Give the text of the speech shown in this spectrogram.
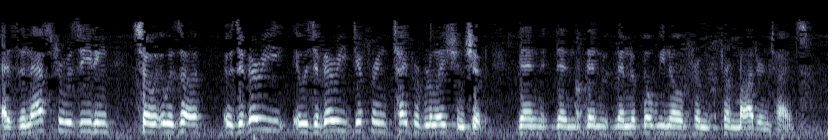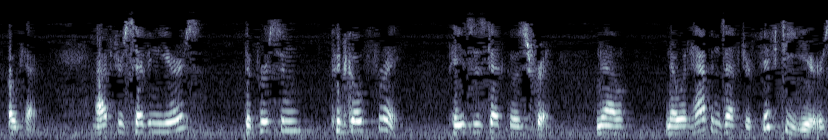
as the master was eating. So it was a it was a very it was a very different type of relationship than than than, than what we know from from modern times. Okay, after seven years, the person could go free, pays his debt, goes free. Now now what happens after fifty years?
